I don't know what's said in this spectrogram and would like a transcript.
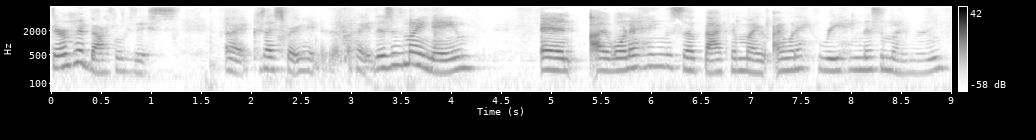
They're in my bathroom because this, alright, because I spray painted them. Okay, this is my name, and I want to hang this up back in my, I want to rehang this in my room.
